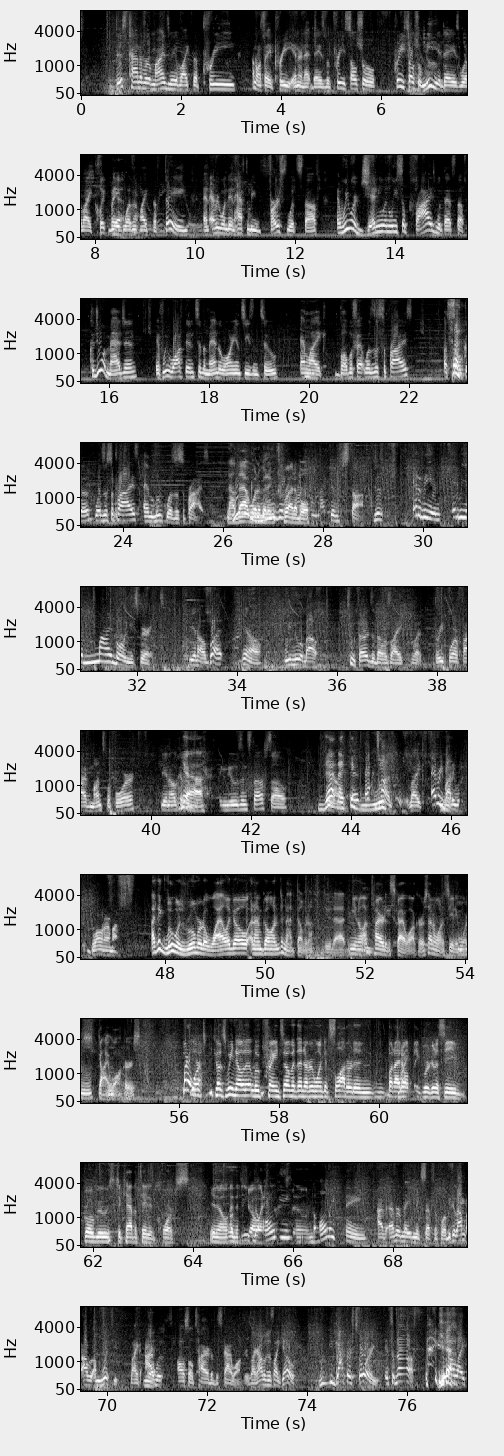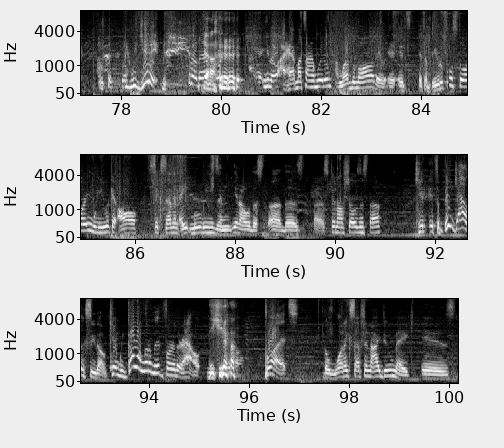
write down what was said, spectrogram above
this kind of reminds me of like the pre, I don't want to say pre-internet days, but pre-social, pre-social media days where like clickbait Yeah. wasn't like the thing, and everyone didn't have to be first with stuff. And we were genuinely surprised with that stuff. Could you imagine if we walked into the Mandalorian season two and Hmm. like Boba Fett was a surprise, Ahsoka was a surprise, and Luke was a surprise? now We that would have been incredible. Collective stuff. Just it'll be an it'll be a mind blowing experience, you know. But you know, we knew about two thirds of those like what three, four, or five months before, you know, because Yeah. News and stuff. So That you and I think at- at the Luke, like everybody would have just blown our minds. I think Luke was rumored a while ago, and I'm going, they're not dumb enough to do that. You know, I'm tired of the Skywalkers. I don't want to see any more Mhm. Skywalkers. But it worked because we know that Luke trains them, and then everyone gets slaughtered. And but I don't think we're gonna see Grogu's decapitated corpse. You know, in the show the only soon. The only thing I've ever made an exception for, because I'm I, I'm with you. Like I was also tired of the Skywalkers. Like I was just like, yo, you got their story. It's enough. you Yeah. know, like like we get it. you know, Yeah. important. I- you know, I had my time with them. I love them all. They, it, it's it's a beautiful story when you look at all six, seven, eight movies and you know the uh, the uh, spin-off shows and stuff. Can, it's a big galaxy though. Can we go a little bit further out? yeah. But the one exception I do make is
